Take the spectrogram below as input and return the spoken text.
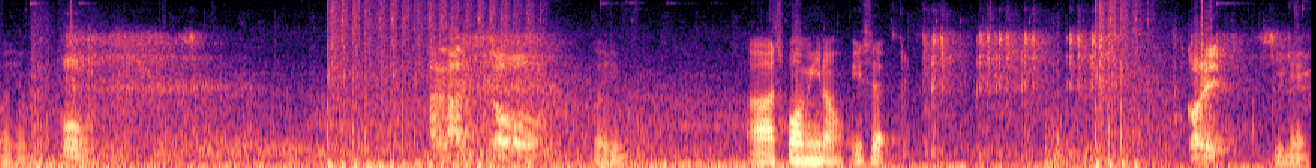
Got him. Boom. Alanto. Got him. Ah, uh, spawn me now. ASAP. Got it. Grenade.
